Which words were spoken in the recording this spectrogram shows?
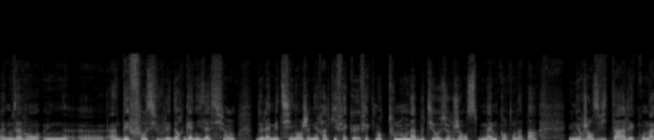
euh, nous avons une, euh, un défaut, si vous voulez, d'organisation de la médecine en général, qui fait que effectivement tout le monde aboutit aux urgences, même quand on n'a pas une urgence vitale et qu'on a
